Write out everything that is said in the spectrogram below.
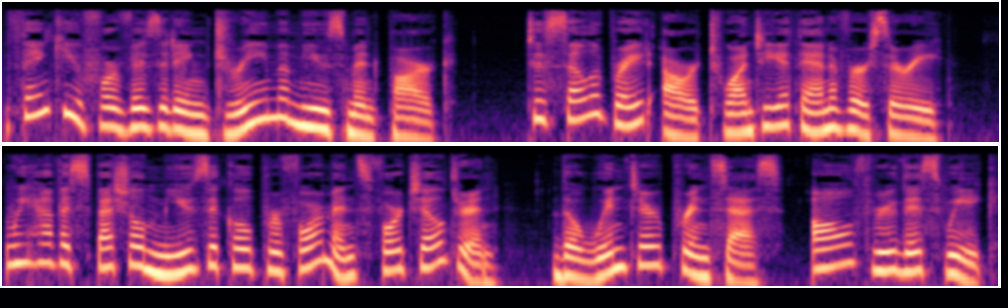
Thank you for visiting Dream Amusement Park. To celebrate our 20th anniversary, we have a special musical performance for children, The Winter Princess, all through this week.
